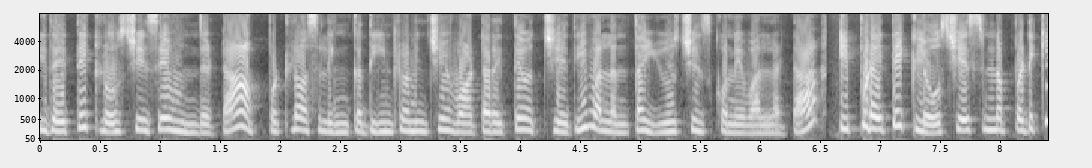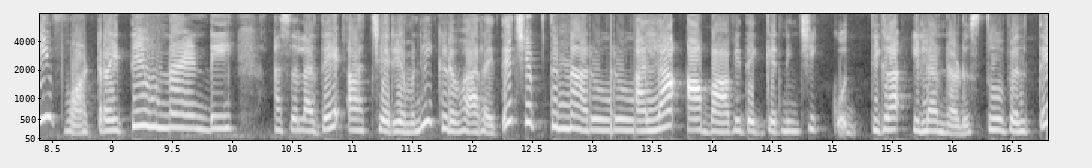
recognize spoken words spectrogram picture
ఇదైతే క్లోజ్ చేసే ఉందట. అప్పట్లో అసలు ఇంకా దీంట్లో నుంచే వాటర్ అయితే వచ్చేది. వాళ్ళంతా యూజ్ చేసుకునే వాళ్ళట. ఇప్పుడైతే క్లోజ్ చేస్తున్నప్పటికీ వాటర్ అయితే ఉన్నాయండి. అసలు అదే ఆశ్చర్యమని ఇక్కడ వారైతే చెప్తున్నారు. అలా ఆ బావి దగ్గర నుంచి కొద్దిగా ఇలా నడుస్తూ వెళ్తే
